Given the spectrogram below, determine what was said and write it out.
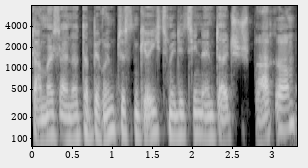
damals einer der berühmtesten Gerichtsmediziner im deutschen Sprachraum,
